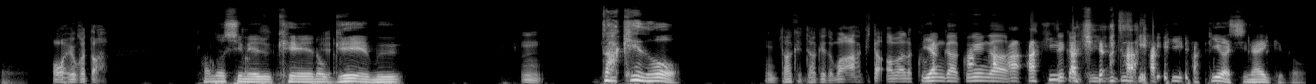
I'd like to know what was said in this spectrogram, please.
うんあ、よかった。楽しめる系のゲーム。うん。だけど、うんだけ、だけど、まあ、飽きた。あ、まだ苦言が、苦言が、あ、飽き、飽き 飽き、飽きはしないけど。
